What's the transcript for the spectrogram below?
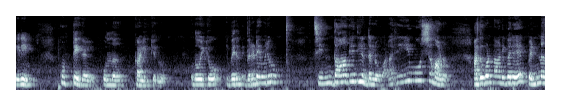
ഇനിയും കുട്ടികൾ ഒന്ന് കളിക്കുന്നു. നോക്കിക്കോ ഇവർ ഇവരുടെ ഒരു ചിന്താഗതി ഉണ്ടല്ലോ വളരെ മോശമാണ്. അതുകൊണ്ടാണ് ഇവരെ പെണ്ണ്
